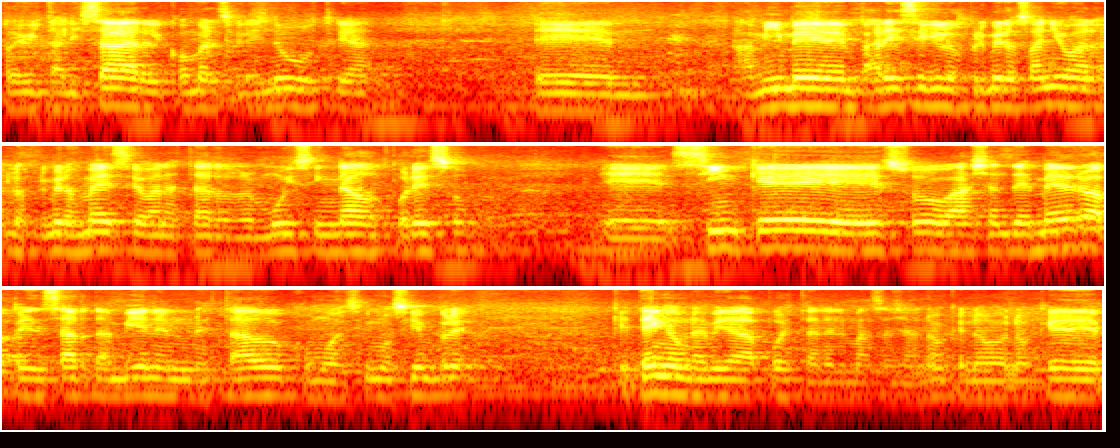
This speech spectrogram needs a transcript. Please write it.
revitalizar el comercio y la industria. Eh, a mí me parece que los primeros años, los primeros meses van a estar muy signados por eso, eh, sin que eso vaya en desmedro a pensar también en un Estado, como decimos siempre, que tenga una mirada puesta en el más allá, ¿no? que no, no quede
